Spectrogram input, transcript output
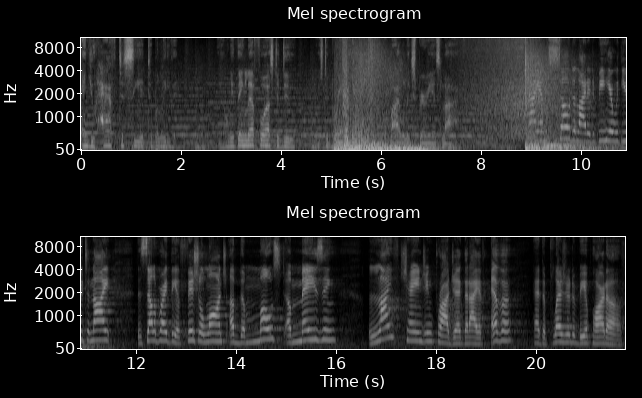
and you have to see it to believe it. The only thing left for us to do was to bring you the Bible Experience Live. I am so delighted to be here with you tonight to celebrate the official launch of the most amazing, life changing project that I have ever had the pleasure to be a part of.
